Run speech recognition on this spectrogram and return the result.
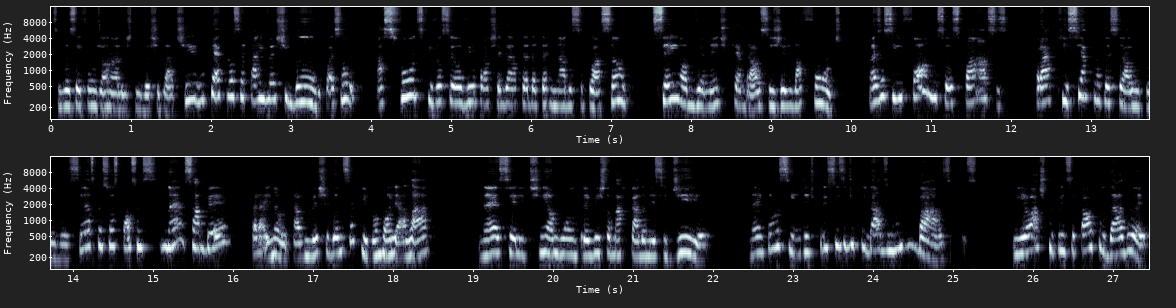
se você for um jornalista investigativo, o que é que você está investigando, quais são as fontes que você ouviu para chegar até determinada situação, sem, obviamente, quebrar o sigilo da fonte. Mas, assim, informe os seus passos para que, se acontecer algo com você, as pessoas possam né, saber, peraí, não, eu estava investigando isso aqui, vamos olhar lá, né, se ele tinha alguma entrevista marcada nesse dia, né? Então, assim, a gente precisa de cuidados muito básicos. E eu acho que o principal cuidado é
